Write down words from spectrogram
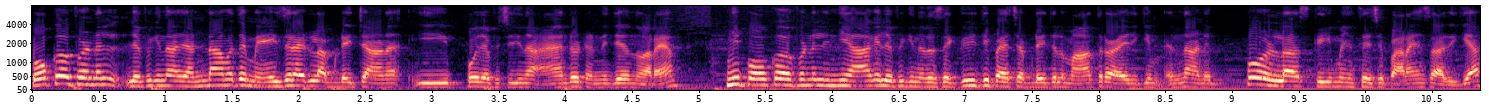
പോക്കോ എഫ് എണ്ണിൽ ലഭിക്കുന്ന രണ്ടാമത്തെ മേജർ ആയിട്ടുള്ള അപ്ഡേറ്റ് ആണ് ഈ ഇപ്പോൾ ലഭിച്ചിരിക്കുന്ന ആൻഡ്രോയിഡ് ടെന്നിന്റെ എന്ന് പറയാം. ഇനി പോക്കോ എഫ് ഇനി ആകെ ലഭിക്കുന്നത് സെക്യൂരിറ്റി പാച്ച് അപ്ഡേറ്റുകൾ മാത്രമായിരിക്കും എന്നാണ് ഇപ്പോൾ ഉള്ള സ്കീം അനുസരിച്ച് പറയാൻ സാധിക്കുക.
